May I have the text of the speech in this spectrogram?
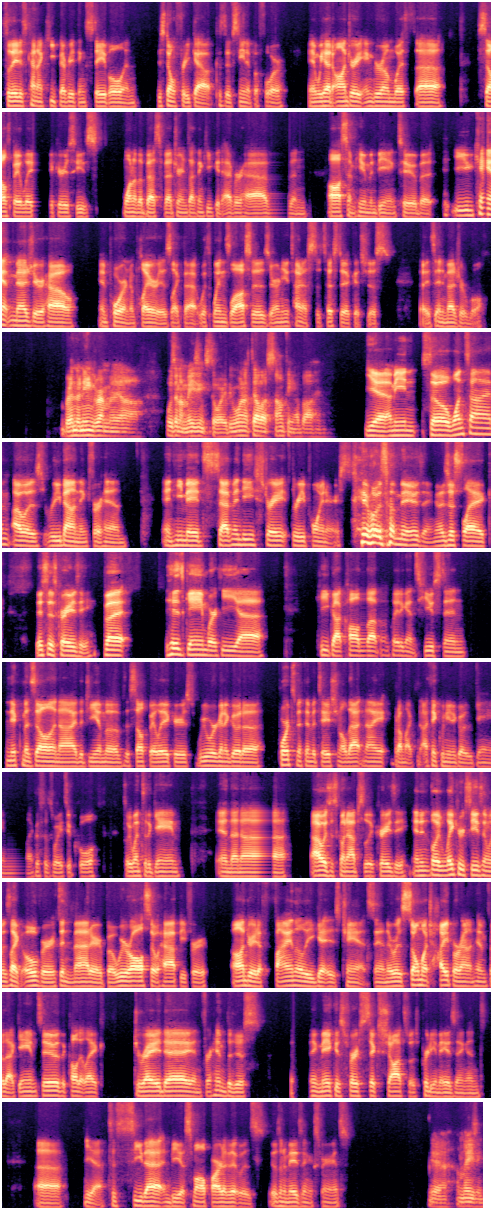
So they just kind of keep everything stable and just don't freak out because they've seen it before. And we had andre ingram with uh, south bay lakers. He's one of the best veterans i think you could ever have and awesome human being too. But you can't measure how important a player is like that with wins, losses, or any kind of statistic. It's just it's immeasurable. Brandon Ingram uh, was an amazing story. Do you want to tell us something about him? Yeah, I mean, so one time I was rebounding for him and he made 70 straight three pointers. It was amazing. It was just like, this is crazy. But his game where he, uh, he got called up and played against Houston Nick Mazzella and I, the GM of the South Bay Lakers, we were going to go to Portsmouth Invitational that night, but I'm like, I think we need to go to the game. Like, this is way too cool. So we went to the game, and then uh, I was just going absolutely crazy. And the Lakers season was like over; it didn't matter. But we were all so happy for Andre to finally get his chance, and there was so much hype around him for that game too. They called it like Dre Day, and for him to just I think make his first six shots was pretty amazing. And uh, yeah, to see that and be a small part of it was it was an amazing experience. Yeah, amazing.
